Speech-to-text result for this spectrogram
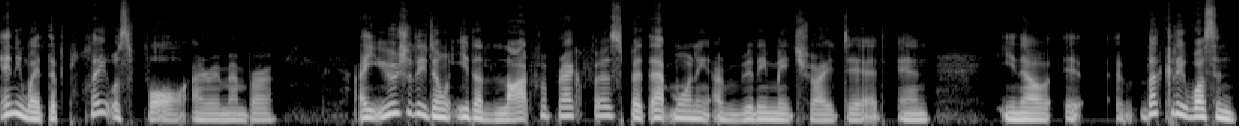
anyway, the plate was full. I remember. I usually don't eat a lot for breakfast, but that morning I really made sure I did. And you know, it, luckily it wasn't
